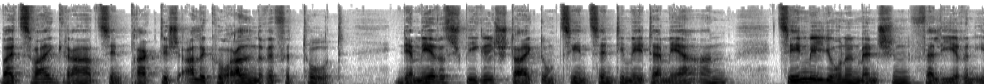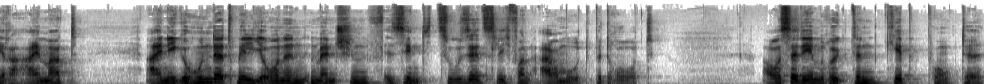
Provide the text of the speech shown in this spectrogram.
Bei 2 Grad sind praktisch alle Korallenriffe tot. Der Meeresspiegel steigt um 10 Zentimeter mehr an, 10 Millionen Menschen verlieren ihre Heimat, einige hundert Millionen Menschen sind zusätzlich von Armut bedroht. Außerdem rückten Kipppunkte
